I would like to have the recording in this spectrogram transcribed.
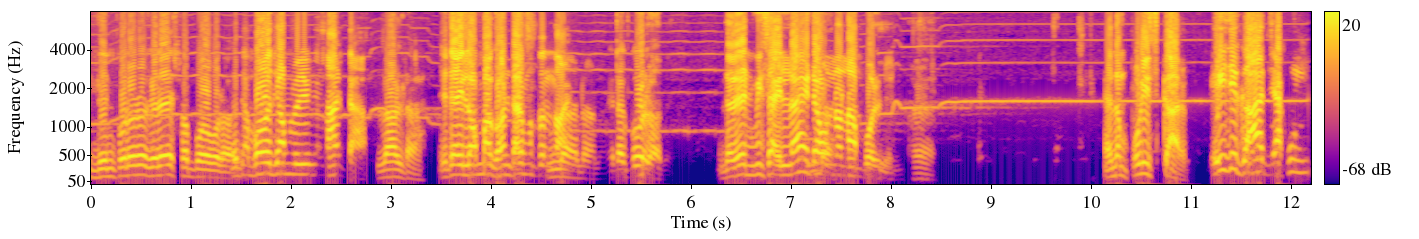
দিন পনেরো গেলে সব বড় বড় এটা বড় জামরুল লালটা? লালটা। যেটা এই লম্বা ঘণ্টার মতন না নয় না এটা গোল হবে। রেড মিসাইল না এটা অন্য নাম বললেন। হ্যাঁ। একদম পরিষ্কার। এই যে গাছ এখন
